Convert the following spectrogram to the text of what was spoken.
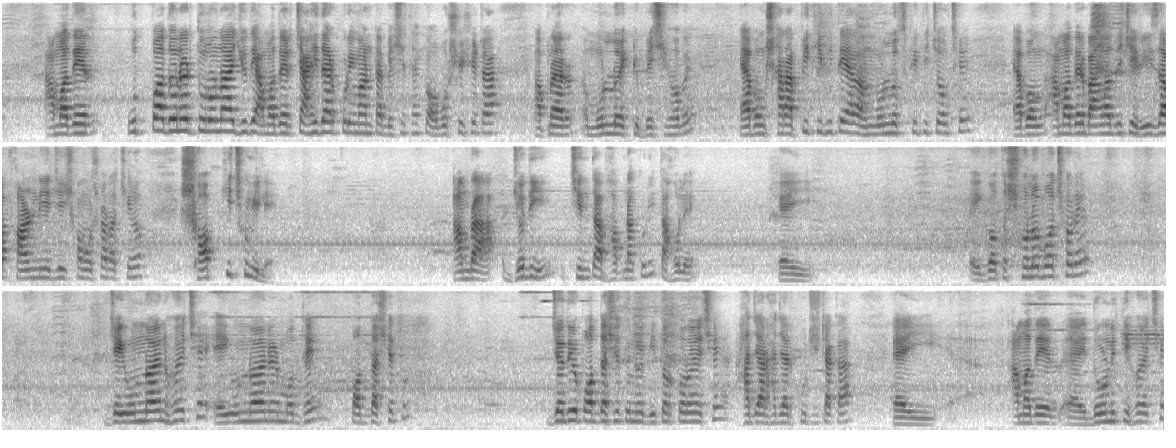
আমাদের উৎপাদনের তুলনায় যদি আমাদের চাহিদার পরিমাণটা বেশি থাকে, অবশ্যই সেটা আপনার মূল্য একটু বেশি হবে। এবং সারা পৃথিবীতে মূল্যস্ফীতি চলছে এবং আমাদের বাংলাদেশে রিজার্ভ ফান্ড নিয়ে যে সমস্যাটা ছিল সব কিছু মিলে আমরা যদি চিন্তা ভাবনা করি, তাহলে এই এই গত ষোলো বছরে যেই উন্নয়ন হয়েছে, এই উন্নয়নের মধ্যে পদ্মা সেতু যদিও পদ্মা সেতু নিয়ে বিতর্ক রয়েছে, হাজার হাজার কোটি টাকা এই, আমাদের দুর্নীতি হয়েছে।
